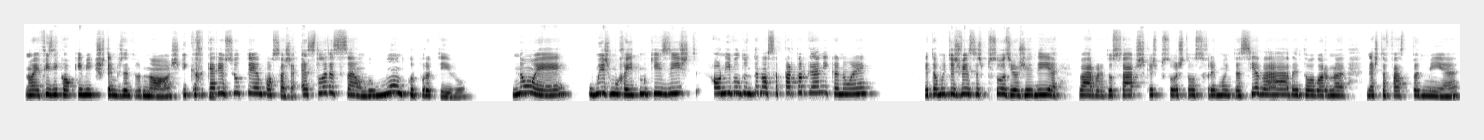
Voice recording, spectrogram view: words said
não é? Físico-químicos que temos dentro de nós e que requerem o seu tempo. Ou seja, a aceleração do mundo corporativo não é o mesmo ritmo que existe ao nível da nossa parte orgânica, não é? Então, muitas vezes as pessoas, e hoje em dia, Bárbara, tu sabes que as pessoas estão a sofrer muita ansiedade, então agora na, nesta fase de pandemia,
